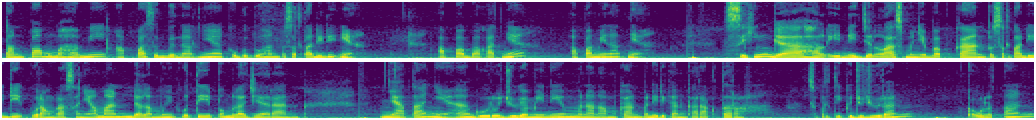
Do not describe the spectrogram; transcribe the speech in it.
Tanpa memahami apa sebenarnya kebutuhan peserta didiknya, apa bakatnya, apa minatnya. Sehingga hal ini jelas menyebabkan peserta didik kurang merasa nyaman dalam mengikuti pembelajaran. Nyatanya, guru juga minim menanamkan pendidikan karakter seperti kejujuran, keuletan,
